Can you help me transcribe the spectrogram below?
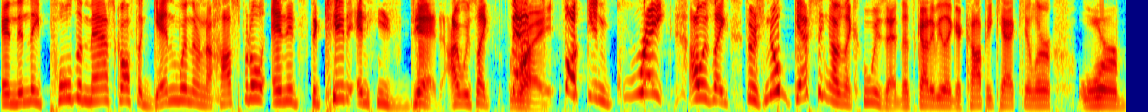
And then they pull the mask off again when they're in a hospital, and it's the kid, and he's dead. I was like, that's Right. fucking great. I was like, there's no guessing. I was like, who is that? That's got to be like a copycat killer or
